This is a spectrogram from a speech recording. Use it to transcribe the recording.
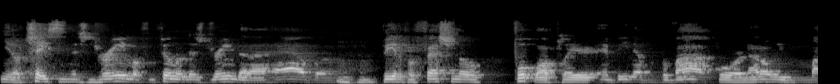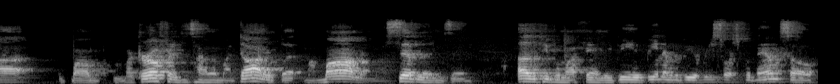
you know chasing this dream of fulfilling this dream that I have of mm-hmm. being a professional football player and being able to provide for not only my my, my girlfriend at the time and my daughter, but my mom and my siblings and other people in my family, being being able to be a resource for them. So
